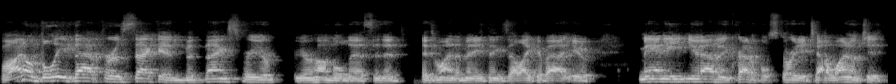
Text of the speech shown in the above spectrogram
well, I don't believe that for a second, but thanks for your your humbleness, and it, it's one of the many things I like about you, Manny. You have an incredible story to tell. Why don't you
